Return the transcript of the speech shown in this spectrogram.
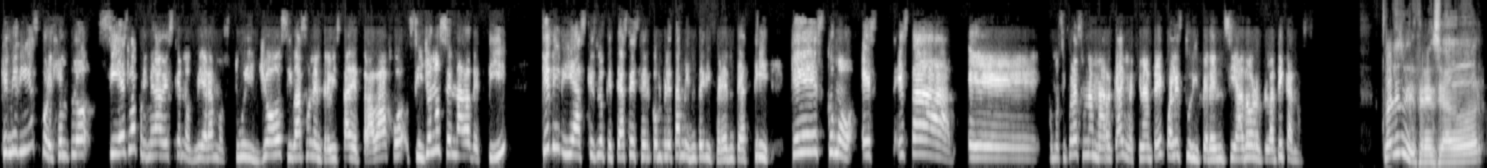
que me digas, por ejemplo, si es la primera vez que nos viéramos tú y yo, si vas a una entrevista de trabajo, si yo no sé nada de ti, ¿qué dirías que es lo que te hace ser completamente diferente a ti? ¿Qué es como esta, eh, como si fueras una marca, imagínate, ¿cuál es tu diferenciador? Platícanos. ¿Cuál es mi diferenciador?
